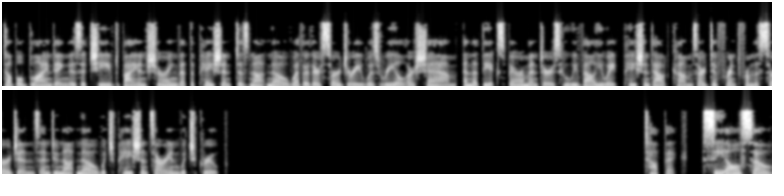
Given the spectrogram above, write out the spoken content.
double blinding is achieved by ensuring that the patient does not know whether their surgery was real or sham, and that the experimenters who evaluate patient outcomes are different from the surgeons and do not know which patients are in which group. See also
